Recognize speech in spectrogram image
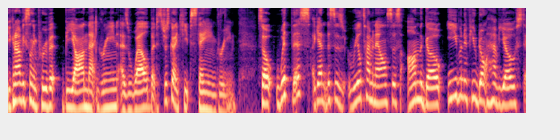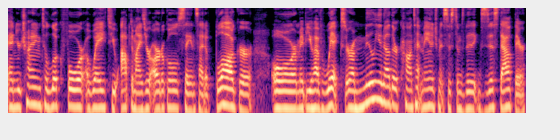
You can obviously improve it beyond that green as well, but it's just going to keep staying green. So with this, again, this is real-time analysis on the go, even if you don't have Yoast and you're trying to look for a way to optimize your articles, say inside of Blogger, or maybe you have Wix or a million other content management systems that exist out there.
